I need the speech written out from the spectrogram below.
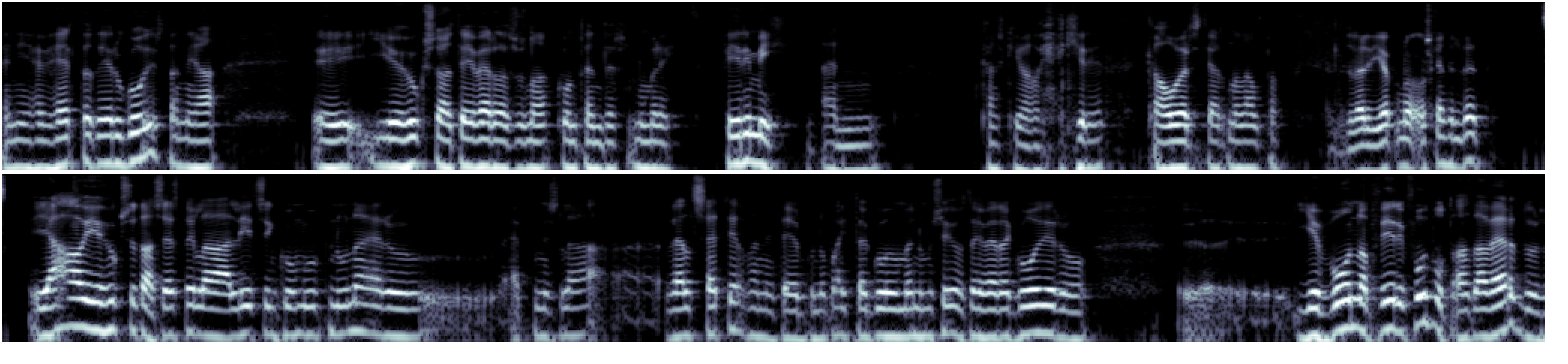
en ég hef hert að þeir eru góðir þannig að e, ég hugsa að þeir verða svona kontender nummer eitt fyrir mig mm. en kannski á ekki rétt. K.R. stjarnan alltaf. Þetta verði jöfn og skemmtileg þetta? Já, ég hugsa það, sérstaklega lít sem kom upp núna eru efnislega vel settir þannig að þeir eru búin að bæta góðum ennum sig og þeir verða góðir og Uh, ég vona fyrir fútbólta að það verður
